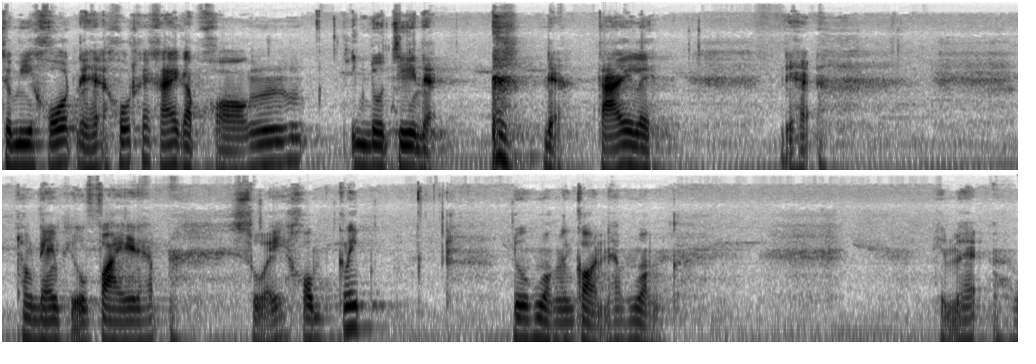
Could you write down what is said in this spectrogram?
จะมีโค้ดเนี่ยฮะโค้ดคล้ายๆกับของอินโดจีนเนี่ยเนี่ยตายเลยเนี่ยฮะทองแดงผิวไฟนะครับ สวยคมกริบดูห่วงกันก่อนนะครับห่วง เห็นไหมฮะโอ้โห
